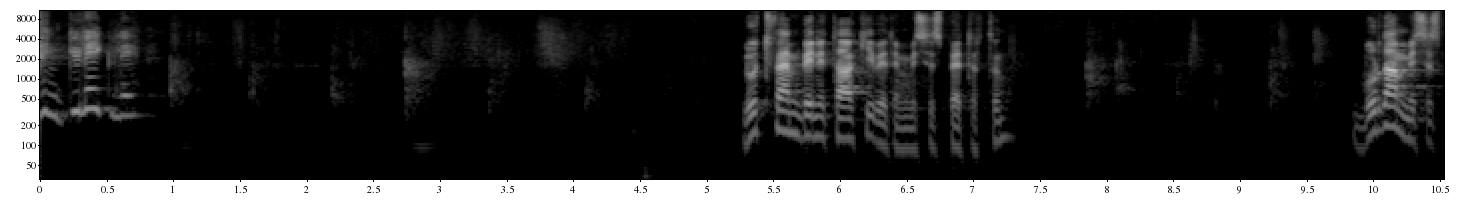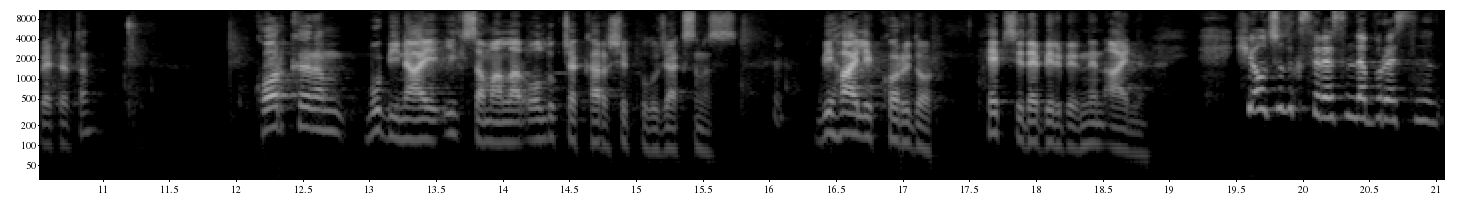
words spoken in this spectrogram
güle güle. Lütfen beni takip edin Mrs. Betterton. Buradan Mrs. Betterton. Korkarım bu binayı ilk zamanlar oldukça karışık bulacaksınız. Bir hayli koridor. Hepsi de birbirinin aynı. Yolculuk sırasında burasının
